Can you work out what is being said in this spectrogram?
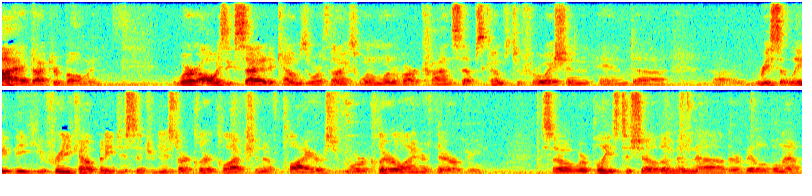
Hi, I'm Dr. Bowman. We're always excited at Calms Orthodontics when one of our concepts comes to fruition, and uh, uh, recently the Hu-Friedy Company just introduced our clear collection of pliers for clear aligner therapy. So we're pleased to show them, and uh, they're available now.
